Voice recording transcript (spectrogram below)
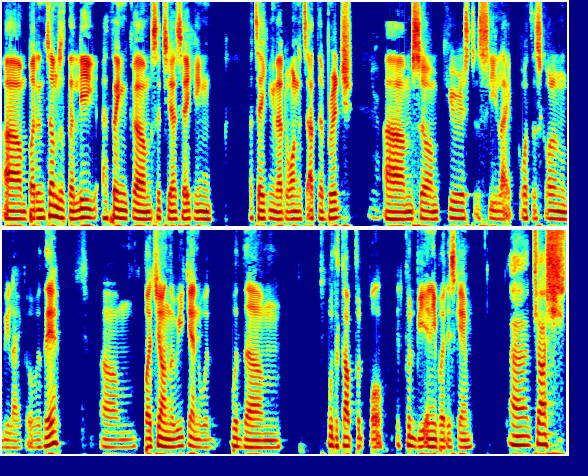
Um, but in terms of the league, I think um, City are taking are taking that one. It's at the bridge. Um, so I'm curious to see like what the scoreline will be like over there. Um, but yeah, on the weekend with with um with the cup football, it could be anybody's game. uh, Josh,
